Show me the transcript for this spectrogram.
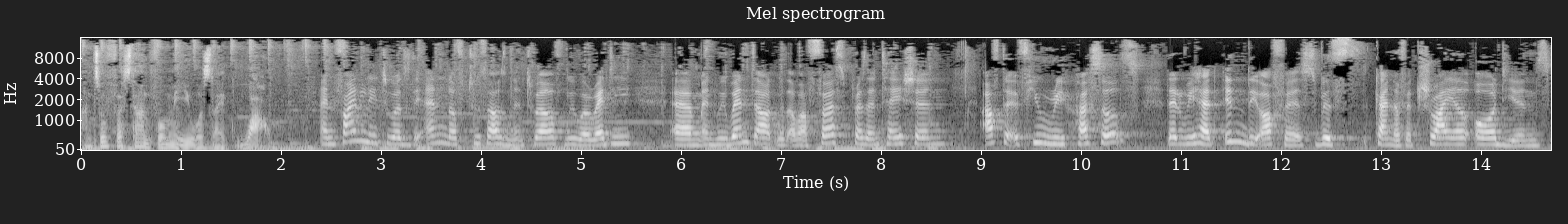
And so firsthand for me, it was like wow. And finally, towards the end of 2012, we were ready um, and we went out with our first presentation after a few rehearsals that we had in the office with kind of a trial audience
